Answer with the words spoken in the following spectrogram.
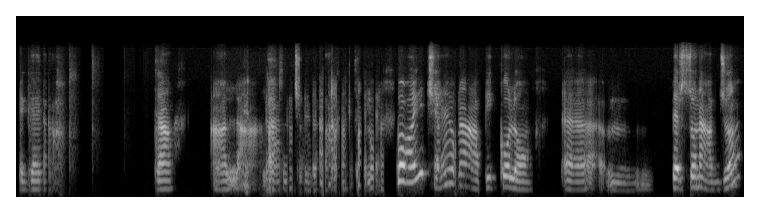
legate alla, alla Poi c'è un piccolo eh, personaggio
